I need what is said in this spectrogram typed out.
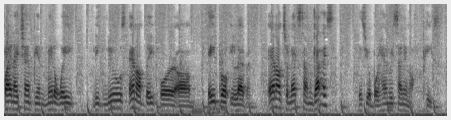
Fight Night Champion middleweight league news and update for um, April 11. And until next time, guys, it's your boy Henry signing off. Peace.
